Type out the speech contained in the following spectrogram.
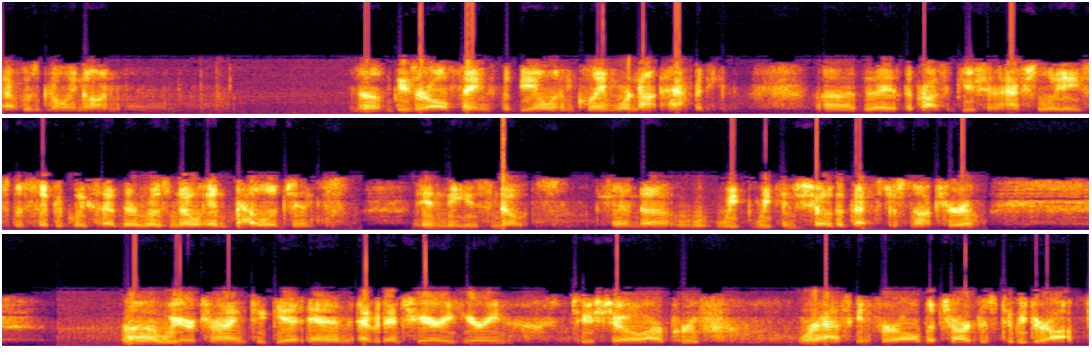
that was going on. These are all things the BLM claim were not happening. Uh, the, the prosecution actually specifically said there was no intelligence in these notes, and uh, we we can show that that's just not true. Uh, we are trying to get an evidentiary hearing to show our proof. We're asking for all the charges to be dropped.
